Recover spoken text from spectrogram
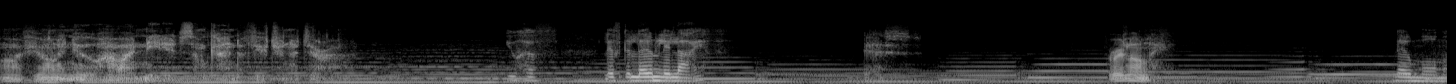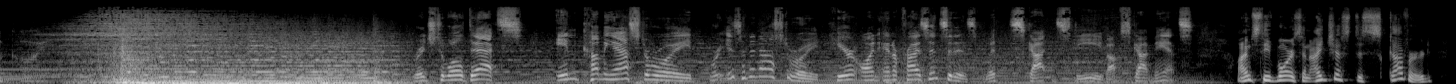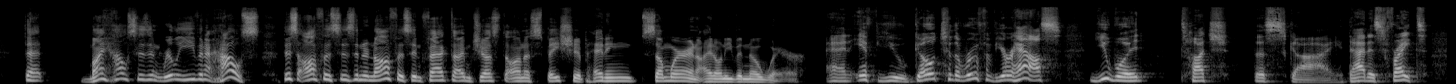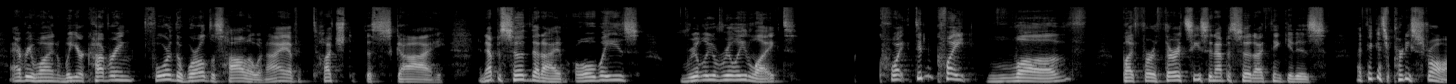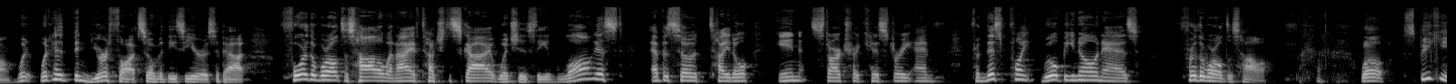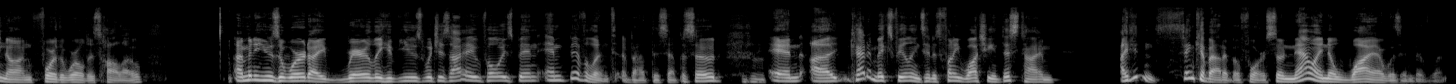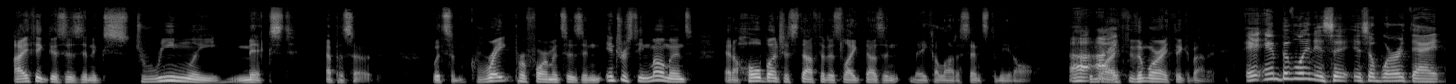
Oh, if you only knew how I needed some kind of future, Natira. You have lived a lonely life. Yes. Very lonely. No more, McCoy. Bridge to All Decks. Incoming asteroid, or is it an asteroid? Here on Enterprise Incidents with Scott and Steve. I'm Scott Mantz. I'm Steve Morrison. I just discovered that my house isn't really even a house. This office isn't an office. In fact, I'm just on a spaceship heading somewhere and I don't even know where. And if you go to the roof of your house, you would touch the sky. That is right, everyone. We are covering For the World is Hollow, and I have touched the sky, an episode that I've always really, really liked. Quite didn't quite love, but for a third season episode, I think it is I think it's pretty strong. What what have been your thoughts over these years about For the World is Hollow and I Have Touched the Sky, which is the longest episode title in Star Trek history, and from this point will be known as For the World is Hollow. well, speaking on For the World is Hollow, I'm going to use a word I rarely have used, which is I've always been ambivalent about this episode mm-hmm. and uh, kind of mixed feelings. And it's funny watching it this time I didn't think about it before. So now I know why I was ambivalent. I think this is an extremely mixed episode with some great performances and interesting moments and a whole bunch of stuff that is like doesn't make a lot of sense to me at all. Uh, the, more I, I, the more I think about it. Ambivalent is a is a word that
